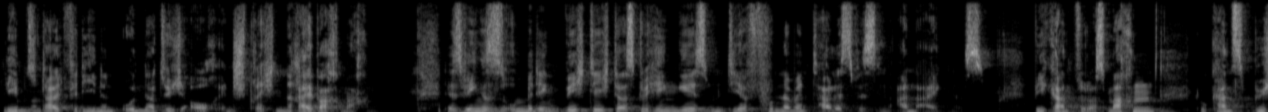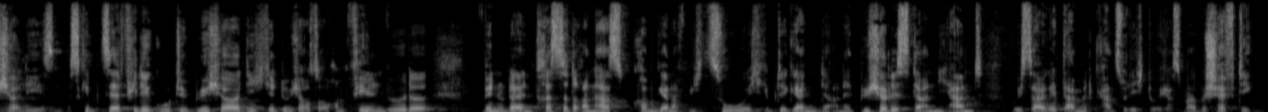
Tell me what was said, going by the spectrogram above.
Lebensunterhalt verdienen und natürlich auch entsprechend Reibach machen. Deswegen ist es unbedingt wichtig, dass du hingehst und dir fundamentales Wissen aneignest. Wie kannst du das machen? Du kannst Bücher lesen. Es gibt sehr viele gute Bücher, die ich dir durchaus auch empfehlen würde. Wenn du da Interesse dran hast, komm gerne auf mich zu. Ich gebe dir gerne eine Bücherliste an die Hand, wo ich sage, damit kannst du dich durchaus mal beschäftigen.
